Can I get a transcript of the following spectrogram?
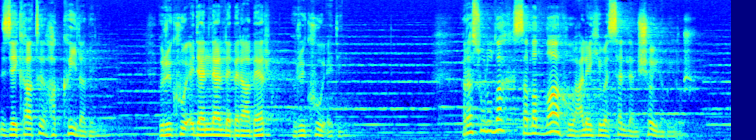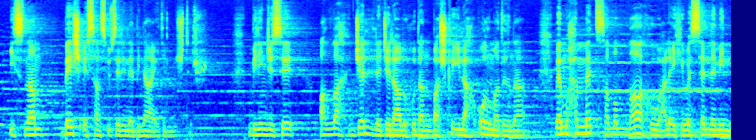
zekatı hakkıyla verin rüku edenlerle beraber rüku edin. Resulullah sallallahu aleyhi ve sellem şöyle buyurur. İslam beş esas üzerine bina edilmiştir. Birincisi Allah Celle Celaluhu'dan başka ilah olmadığına ve Muhammed sallallahu aleyhi ve sellemin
